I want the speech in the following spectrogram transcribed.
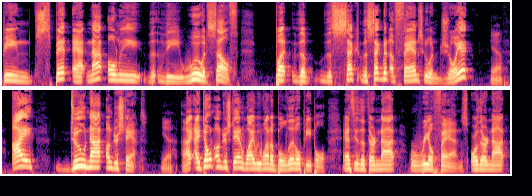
being spit at not only the, the woo itself, but the the sec the segment of fans who enjoy it, Yeah. I do not understand. Yeah. I, I, don't understand why we want to belittle people and say that they're not real fans or they're not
